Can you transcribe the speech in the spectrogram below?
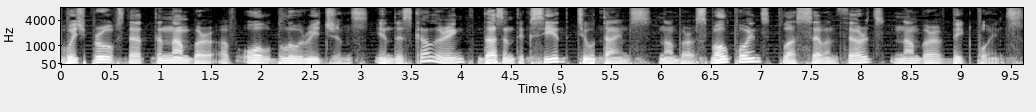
which proves that the number of all blue regions in this coloring doesn't exceed 2 times number of small points plus 7 thirds number of big points.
